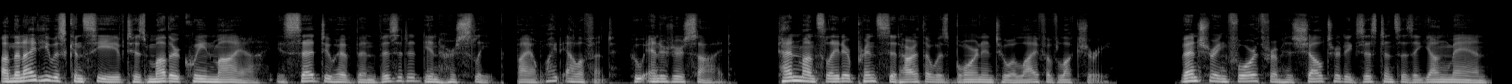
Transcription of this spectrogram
On the night he was conceived, his mother, Queen Maya, is said to have been visited in her sleep by a white elephant who entered her side. Ten months later, Prince Siddhartha was born into a life of luxury. Venturing forth from his sheltered existence as a young man,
